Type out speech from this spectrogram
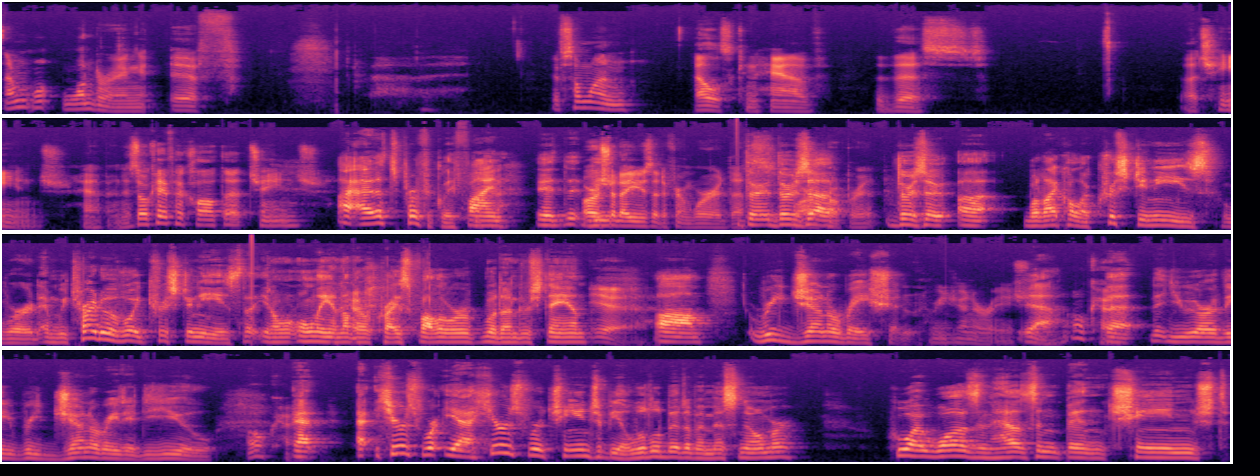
I'm w- wondering if if someone else can have this a change happen. Is it okay if I call it that change? I, I, that's perfectly fine. It- the- Or should I use a different word that's there, there's more a appropriate? there's a uh, what I call a Christianese word, and we try to avoid Christianese that you know only another Christ follower would understand. Yeah. Um, regeneration. Regeneration. Yeah. Okay. That that you are the regenerated you. okay. And uh, here's where yeah here's where change would be a little bit of a misnomer. Who I was and hasn't been changed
